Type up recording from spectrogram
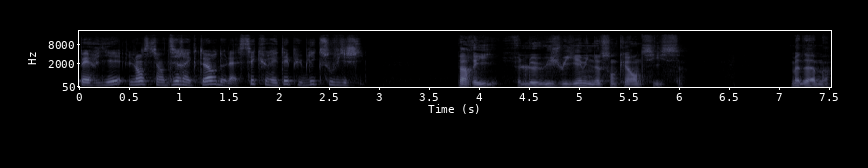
Perrier, l'ancien directeur de la sécurité publique sous Vichy. Paris, le 8 juillet 1946. Madame,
